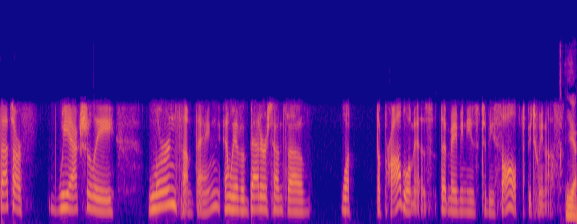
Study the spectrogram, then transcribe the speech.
that's our we actually learn something and we have a better sense of what the problem is that maybe needs to be solved between us. Yeah.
